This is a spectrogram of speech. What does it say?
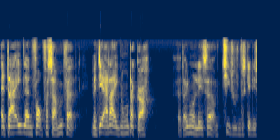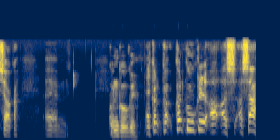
at der er en eller anden form for sammenfald. Men det er der ikke nogen, der gør. Der er ikke nogen, der læser om 10.000 forskellige sokker. Øhm, kun Google. Ja, kun, kun, kun Google, og, og, og så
